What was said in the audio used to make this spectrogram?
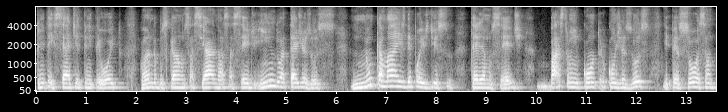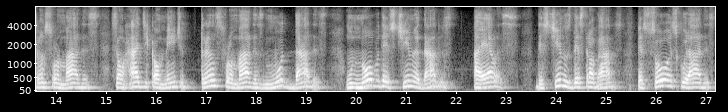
37 e 38. Quando buscamos saciar nossa sede indo até Jesus, nunca mais depois disso teremos sede. Basta um encontro com Jesus e pessoas são transformadas, são radicalmente transformadas, mudadas. Um novo destino é dado a elas, destinos destravados, pessoas curadas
